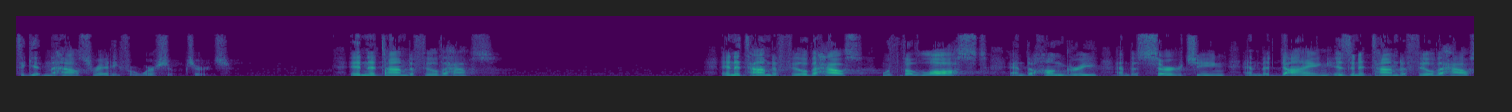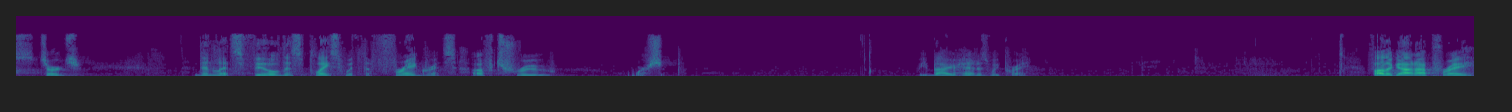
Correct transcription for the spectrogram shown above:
to get in the house ready for worship, church? Isn't it time to fill the house? Isn't it time to fill the house with the lost and the hungry and the searching and the dying? Isn't it time to fill the house, church? Then let's fill this place with the fragrance of true worship. Will you bow your head as we pray? Father God, I pray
